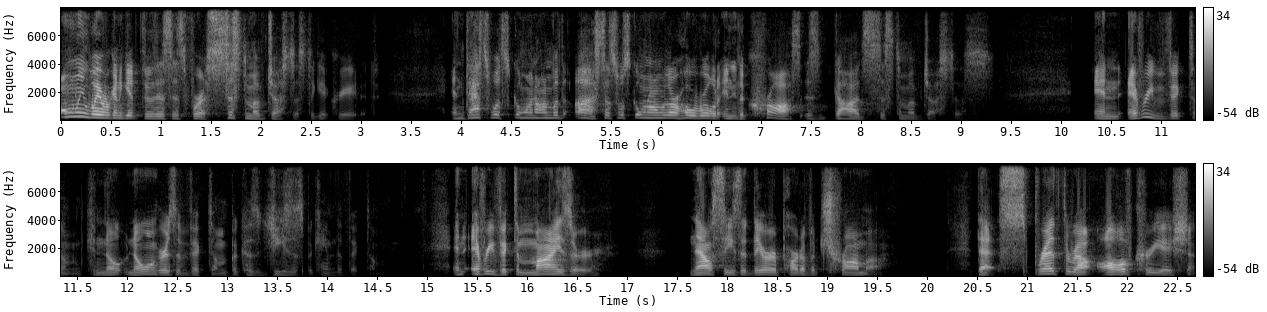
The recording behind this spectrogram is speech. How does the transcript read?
only way we're going to get through this is for a system of justice to get created. And that's what's going on with us. That's what's going on with our whole world. And the cross is God's system of justice. And every victim can no, no longer is a victim because Jesus became the victim. And every victimizer now sees that they are a part of a trauma that spread throughout all of creation.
